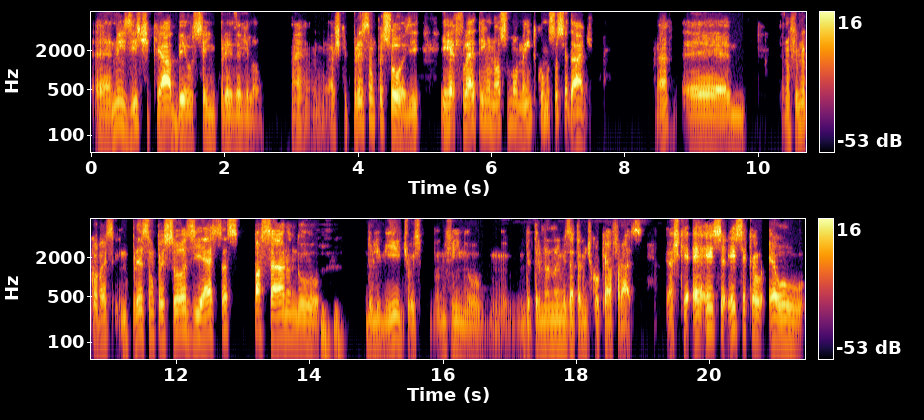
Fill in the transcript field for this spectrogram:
é, não existe que A, B ou C empresa é vilão. Né? Acho que empresas são pessoas e, e refletem o nosso momento como sociedade. Né? É, no filme ele começa, empresas são pessoas e essas passaram do, do limite, ou enfim, no, determinando exatamente qual é a frase. Eu acho que é esse, esse é que é o, é o,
